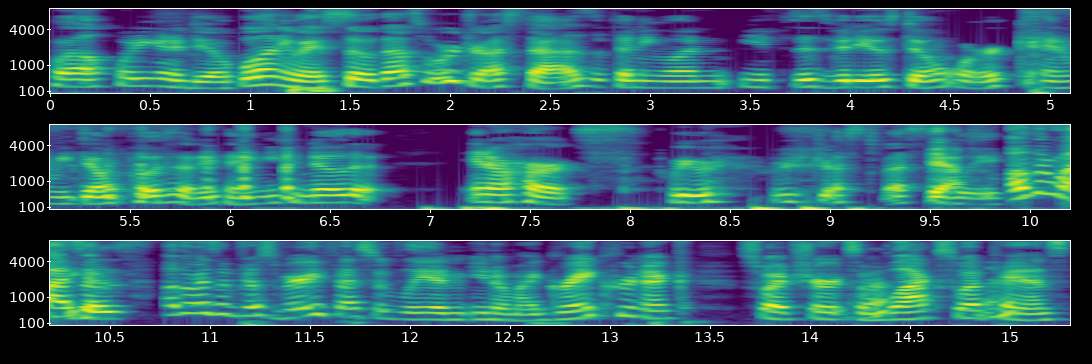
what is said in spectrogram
well, what are you gonna do? Well, anyway, so that's what we're dressed as. If anyone, if these videos don't work and we don't post anything, you can know that in our hearts we were, we were dressed Yeah. festively. Otherwise, I'm, otherwise I'm dressed very festively in you know my gray crew neck sweatshirt, some Huh? black uh-huh. sweatpants,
